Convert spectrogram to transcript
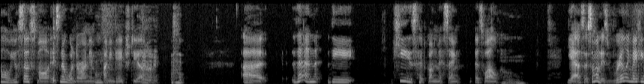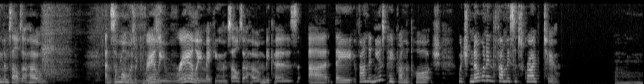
Oh, you're so smart. It's no wonder I'm in. I'm engaged to you. I know. Uh, then the keys had gone missing as well. Oh. Yeah, so someone is really making themselves at home. And someone was thickens. really, really making themselves at home because uh, they found a newspaper on the porch which no one in the family subscribed to. Oh.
